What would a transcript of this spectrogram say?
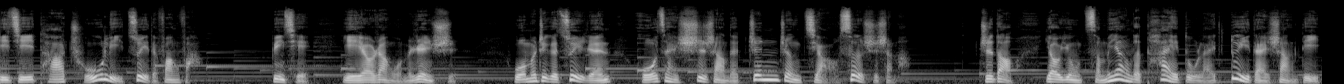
以及他处理罪的方法，并且也要让我们认识，我们这个罪人活在世上的真正角色是什么，知道要用怎么样的态度来对待上帝。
